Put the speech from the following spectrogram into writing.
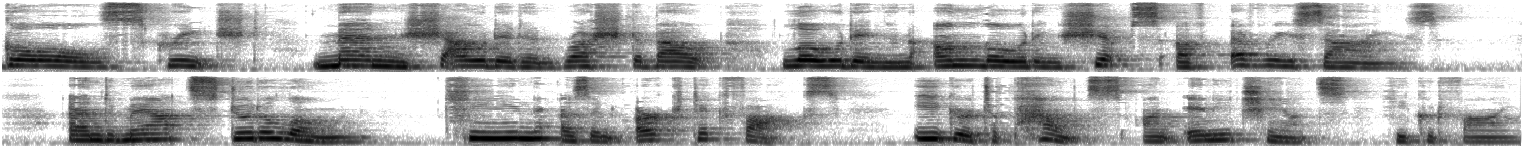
Gulls screeched, men shouted and rushed about, loading and unloading ships of every size. And Matt stood alone, keen as an Arctic fox, eager to pounce on any chance he could find.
